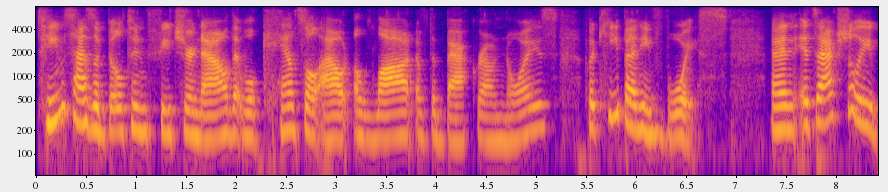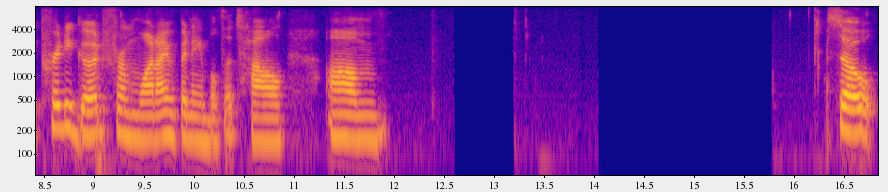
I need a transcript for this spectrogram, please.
Teams has a built-in feature now that will cancel out a lot of the background noise, but keep any voice. And it's actually pretty good from what I've been able to tell. Um, so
